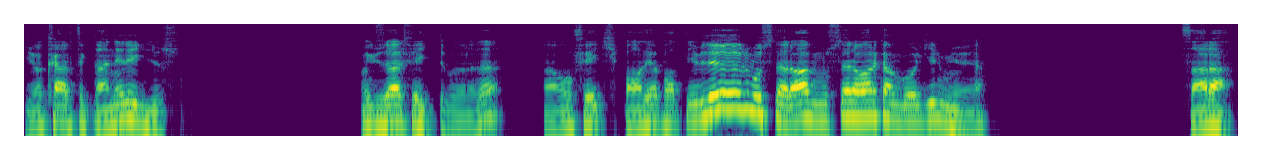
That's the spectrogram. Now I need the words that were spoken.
Yok artık daha nereye gidiyorsun? O güzel fake'ti bu arada. Ha, o fake pahalıya patlayabilir Mustera abi. Mustera varken gol girmiyor ya. Sara.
